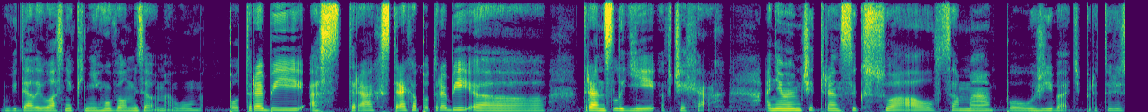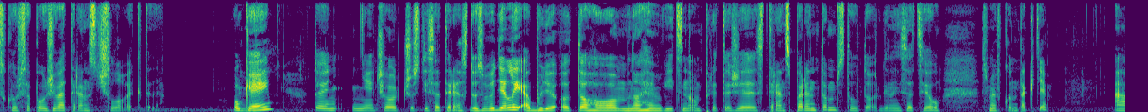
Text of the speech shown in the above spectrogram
Vydali vlastne knihu veľmi zaujímavú. Potreby a strach, strach a potreby uh, trans lidí v Čechách. A neviem, či transsexuál sa má používať, pretože skôr sa používa trans človek teda. OK. Hm. To je niečo, čo ste sa teraz dozvedeli a bude od toho mnohem víc, no, pretože s Transparentom, s touto organizáciou sme v kontakte a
